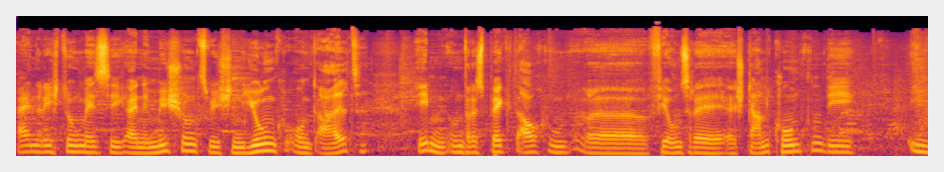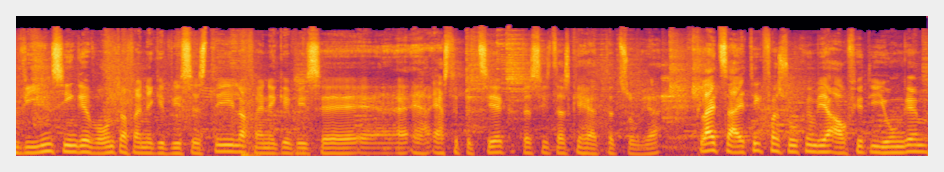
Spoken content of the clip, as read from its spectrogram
einrichtungsmäßig eine Mischung zwischen jung und alt, eben und Respekt auch äh, für unsere Stammkunden, die in Wien sind gewohnt auf einen gewissen Stil, auf eine gewisse äh, äh, erste Bezirk, das, ist, das gehört dazu. Ja. Gleichzeitig versuchen wir auch für die Jungen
